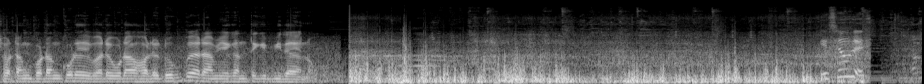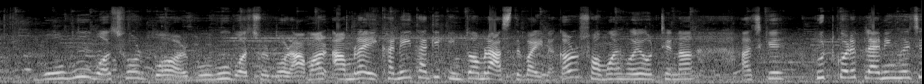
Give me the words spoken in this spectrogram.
ছটাং পটাং করে, এবারে ওরা হলে ঢুকবে আর আমি এখান থেকে বিদায় নেব। বছর পর, বহু বছর পর আমার, আমরা এখানেই থাকি কিন্তু আমরা আসতে পারি না। কারণ সময় হয়ে ওঠে না। আজকে হুট করে প্ল্যানিং হয়েছে,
